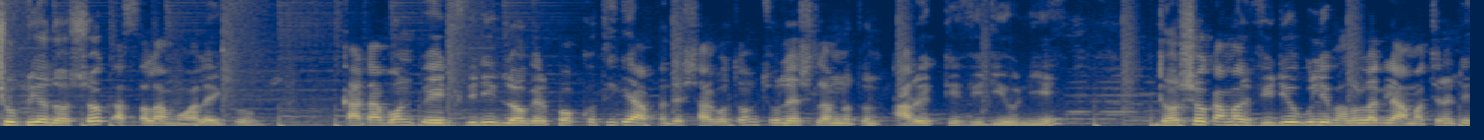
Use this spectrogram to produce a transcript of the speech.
সুপ্রিয় দর্শক, আসসালামু আলাইকুম। কাটাবন পেড ভিডি ব্লগের পক্ষ থেকে আপনাদের স্বাগতম। চলে আসলাম নতুন আরও একটি ভিডিও নিয়ে। দর্শক, আমার ভিডিওগুলি ভালো লাগলে আমার চ্যানেলটি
